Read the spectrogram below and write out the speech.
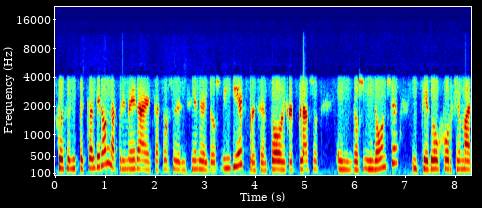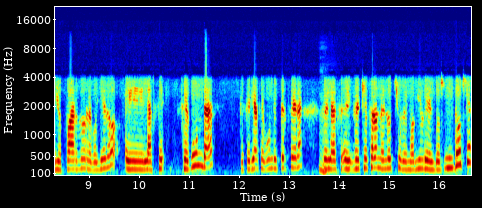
fue Felipe Calderón. La primera, el 14 de diciembre del 2010, presentó el reemplazo en 2011 y quedó Jorge Mario Pardo Rebolledo. Eh, las segundas, que sería segunda y tercera, se las eh, rechazaron el 8 de noviembre del 2012,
